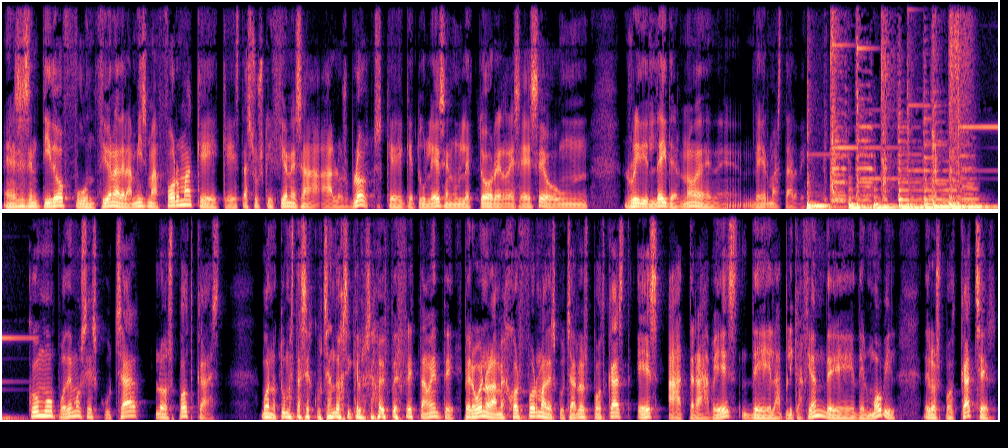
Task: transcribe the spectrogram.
En ese sentido, funciona de la misma forma que, estas suscripciones a, los blogs que, tú lees en un lector RSS o un Read It Later, ¿no? de leer más tarde cómo podemos escuchar los podcasts. Bueno, tú me estás escuchando, así que lo sabes perfectamente. Pero bueno, la mejor forma de escuchar los podcasts es a través de la aplicación del móvil, de los podcatchers.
